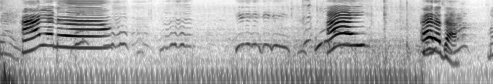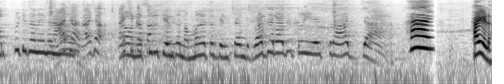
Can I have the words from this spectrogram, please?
ನಾಯಿ ಹಾಯ್ ಅಣ್ಣ ಹಾಯ್ ಹಾಯ್ ರಾಜಾ. ಮರ್ತ್ಬಿಟ್ಟಿದ್ದಾನೆ ಅವನ ಹೆಸರು ಕೆಂಚ ನಮ್ಮನೆ ಹತ್ರ ಕೆಂಚ ಅಂದ್ಬಿಟ್ಟು. ರಾಜ ರಾಜ ತು ಎಸ್ ರಾಜ. ಹಾಯ್ ಹಾಯ್ ಹೇಳು.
